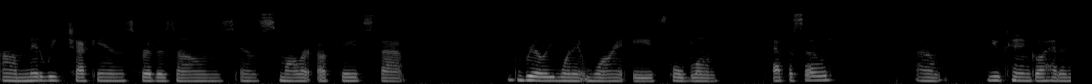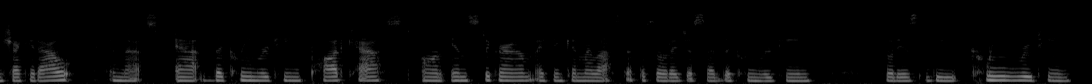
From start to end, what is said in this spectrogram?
um, midweek check ins for the zones, and smaller updates that really wouldn't warrant a full blown episode. Um, you can go ahead and check it out, and that's at the Clean Routine Podcast on Instagram. I think in my last episode, I just said the Clean Routine so it is the Clean Routine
